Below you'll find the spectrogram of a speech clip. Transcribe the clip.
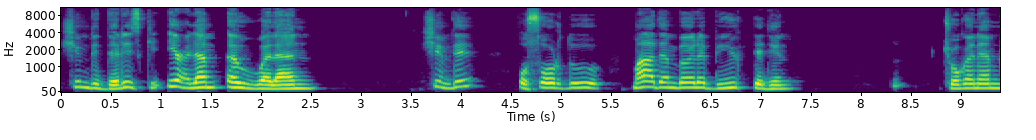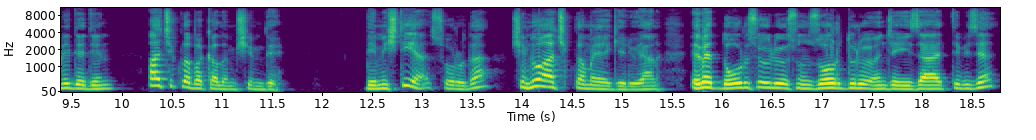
şimdi deriz ki i'lem evvelen şimdi o sorduğu madem böyle büyük dedin çok önemli dedin. Açıkla bakalım şimdi. Demişti ya soruda. Şimdi o açıklamaya geliyor. Yani evet doğru söylüyorsun. Zordur önce izah etti bize.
